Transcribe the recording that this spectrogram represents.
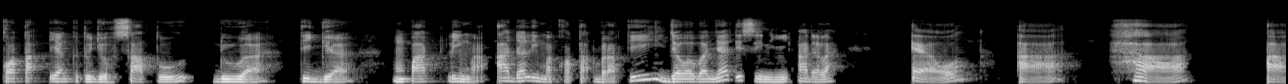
kotak yang ketujuh. Satu, dua, tiga, empat, lima. Ada lima kotak. Berarti jawabannya di sini adalah L, A, H, A,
